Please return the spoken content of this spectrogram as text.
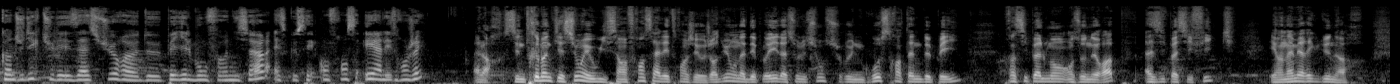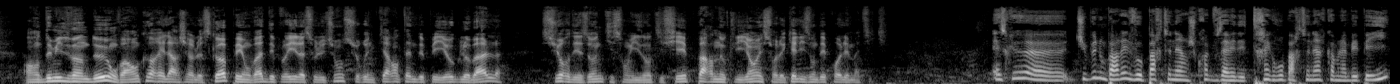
quand tu dis que tu les assures de payer le bon fournisseur, est-ce que c'est en France et à l'étranger? Alors, c'est une très bonne question et oui, c'est en France et à l'étranger. Aujourd'hui, on a déployé la solution sur une grosse trentaine de pays, principalement en zone Europe, Asie-Pacifique, et en Amérique du Nord. En 2022, on va encore élargir le scope et on va déployer la solution sur une quarantaine de pays au global, sur des zones qui sont identifiées par nos clients et sur lesquelles ils ont des problématiques. Est-ce que euh, tu peux nous parler de vos partenaires? Je crois que vous avez des très gros partenaires comme la BPI.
